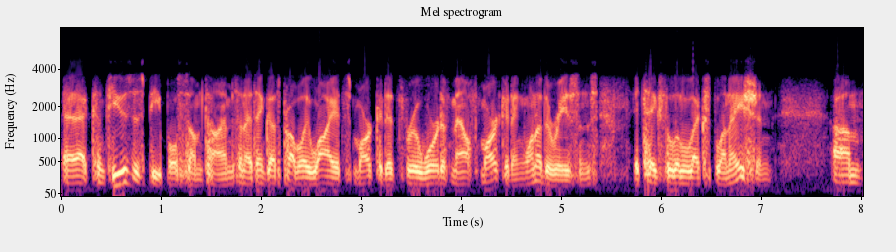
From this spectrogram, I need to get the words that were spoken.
that confuses people sometimes, and I think that's probably why it's marketed through word of mouth marketing. One of the reasons it takes a little explanation. Um,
